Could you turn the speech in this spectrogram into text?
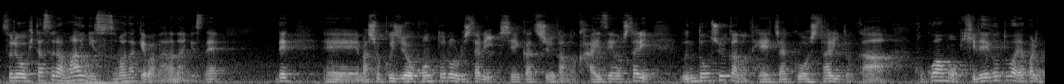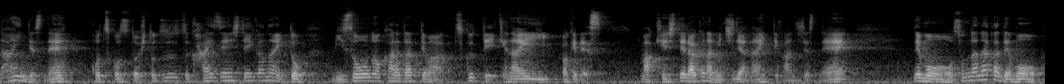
それをひたすら前に進まなければならないんですね。で、えー、まあ、食事をコントロールしたり生活習慣の改善をしたり運動習慣の定着をしたりとかここはもうきれい事はやっぱりないんですね。コツコツと一つずつ改善していかないと理想の体っていうのは作っていけないわけです。まあ決して楽な道ではないって感じですね。でもそんな中でも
